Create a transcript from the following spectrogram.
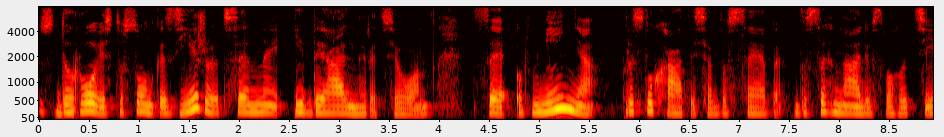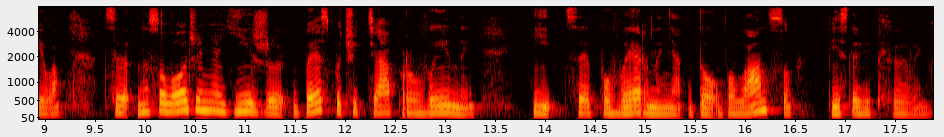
Здорові стосунки з їжею це не ідеальний раціон, це вміння прислухатися до себе, до сигналів свого тіла, це насолодження їжею без почуття провини. І це повернення до балансу після відхилень.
